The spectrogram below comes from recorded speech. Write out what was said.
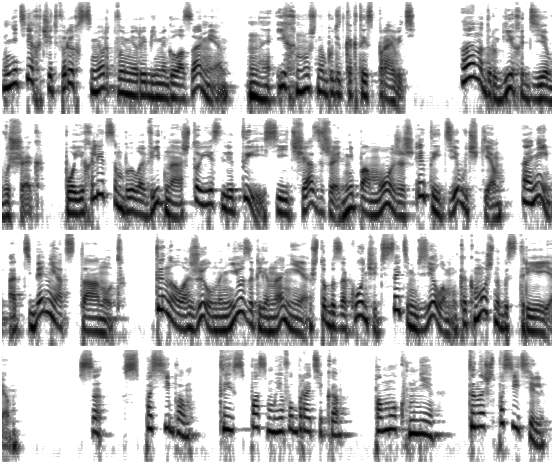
не тех четверых с мертвыми рыбьими глазами. Их нужно будет как-то исправить. А на других девушек. По их лицам было видно, что если ты сейчас же не поможешь этой девочке, они от тебя не отстанут. Ты наложил на нее заклинание, чтобы закончить с этим делом как можно быстрее. С спасибо, ты спас моего братика, помог мне, ты наш спаситель.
